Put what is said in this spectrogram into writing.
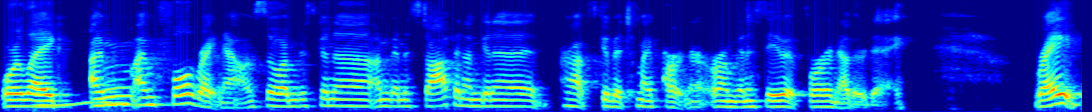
Or like mm-hmm. I'm I'm full right now. So I'm just gonna I'm gonna stop and I'm gonna perhaps give it to my partner or I'm gonna save it for another day right?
